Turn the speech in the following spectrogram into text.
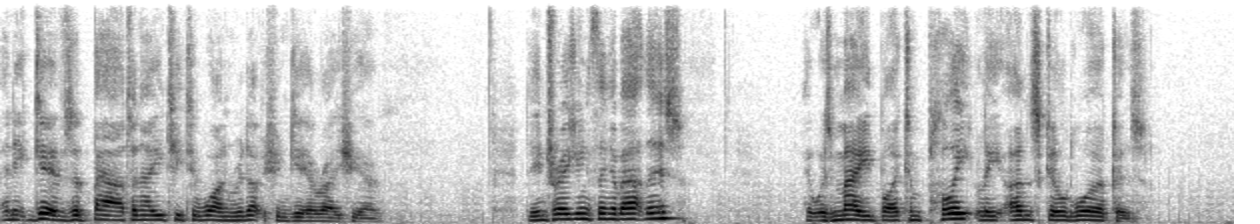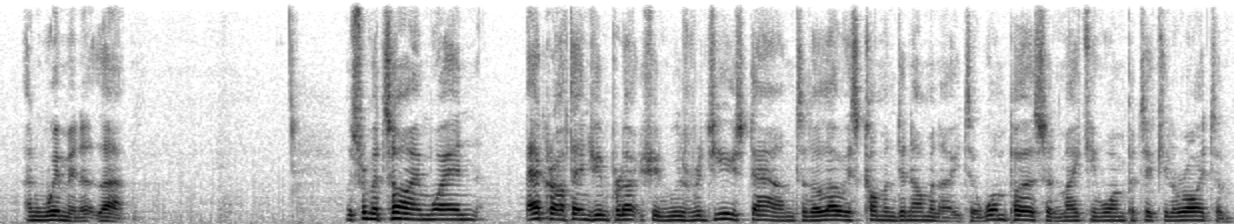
and it gives about an 80 to 1 reduction gear ratio. The intriguing thing about this, it was made by completely unskilled workers and women at that. It was from a time when aircraft engine production was reduced down to the lowest common denominator, one person making one particular item.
